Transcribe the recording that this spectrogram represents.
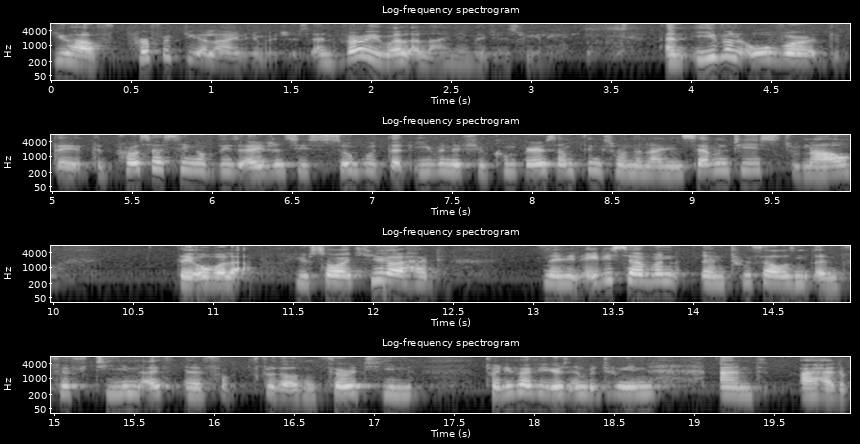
you have perfectly aligned images and very well aligned images really. And even over the, the processing of these agencies is so good that even if you compare some things from the 1970s to now, they overlap. You saw it here, I had 1987 and 2015, uh, 2013, 25 years in between, and I had a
